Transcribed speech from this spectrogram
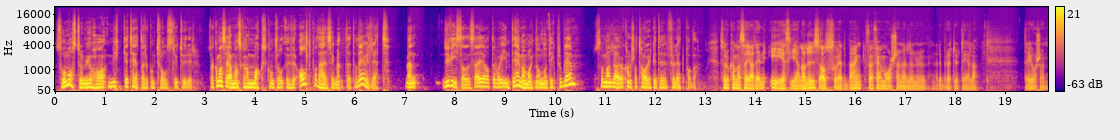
Så måste de ju ha mycket tätare kontrollstrukturer. Så kan man säga att man ska ha maxkontroll över allt på det här segmentet och det är väl rätt. Men nu visade sig att det var ju inte hemmamarknaden de fick problem. Så man lär ju kanske ha tagit lite för lätt på det. Så då kan man säga att en ESG-analys av Swedbank för fem år sedan, eller nu när det bröt ut det hela, tre år sedan,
